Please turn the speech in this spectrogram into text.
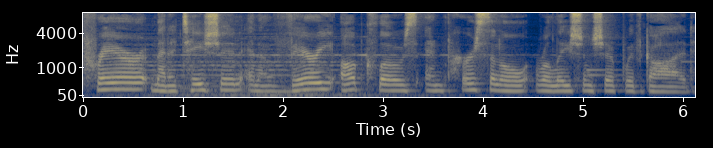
prayer, meditation, and a very up close and personal relationship with God.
